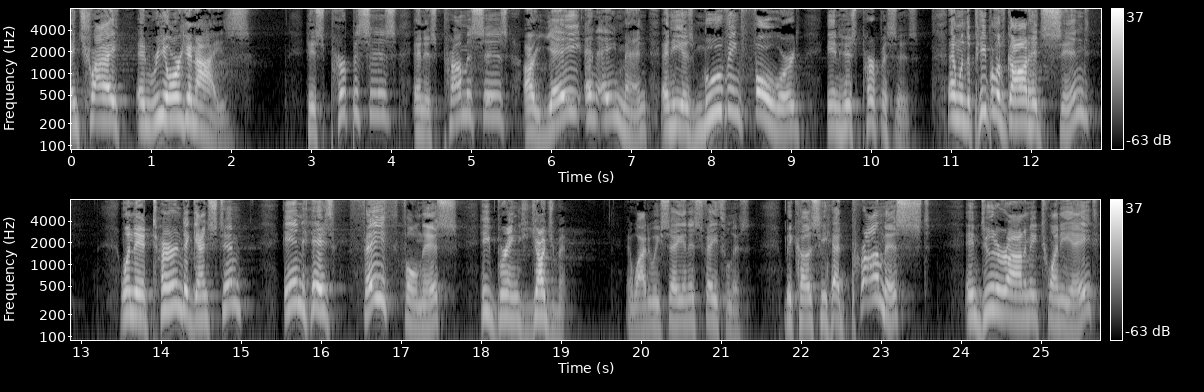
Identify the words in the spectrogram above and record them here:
and try and reorganize. His purposes and his promises are yea and amen, and he is moving forward in his purposes. And when the people of God had sinned, when they had turned against him, in his faithfulness, he brings judgment. And why do we say in his faithfulness? Because he had promised in Deuteronomy 28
